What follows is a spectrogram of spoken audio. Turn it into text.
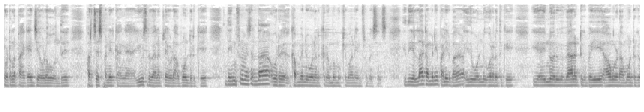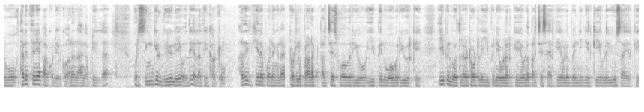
டோட்டலாக பேக்கேஜ் எவ்வளோ வந்து பர்ச்சேஸ் பண்ணியிருக்காங்க யூஸர் வேலெட்டில் எவ்வளோ அமௌண்ட் இருக்குது இந்த இன்ஃபர்மேஷன் தான் ஒரு கம்பெனி ஓனருக்கு ரொம்ப முக்கியமான இன்ஃபர்மேஷன்ஸ் இது எல்லா கம்பெனியும் பண்ணியிருப்பாங்க இது ஒன்று ஒரு இடத்துக்கு இன்னொரு வேலெட்டுக்கு போய் அவங்களோட அமௌண்ட்டுக்கு தனித்தனியாக பார்க்க வேண்டியிருக்கும். ஆனால் நாங்கள் அப்படி இல்லை. ஒரு சிங்கிள் வியூலேயே வந்து எல்லாத்தையும் காட்டுறோம். அதுக்கு கீழே போனீங்கன்னா total product purchase overview epin overview இருக்குது இபின் பொறுத்தவரை டோட்டல் இபின் எவ்வளோ இருக்குது எவ்வளோ பர்ச்சேஸ் ஆயிருக்கு எவ்வளோ பெண்டிங் இருக்குது எவ்வளோ யூஸ் ஆயிருக்கு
